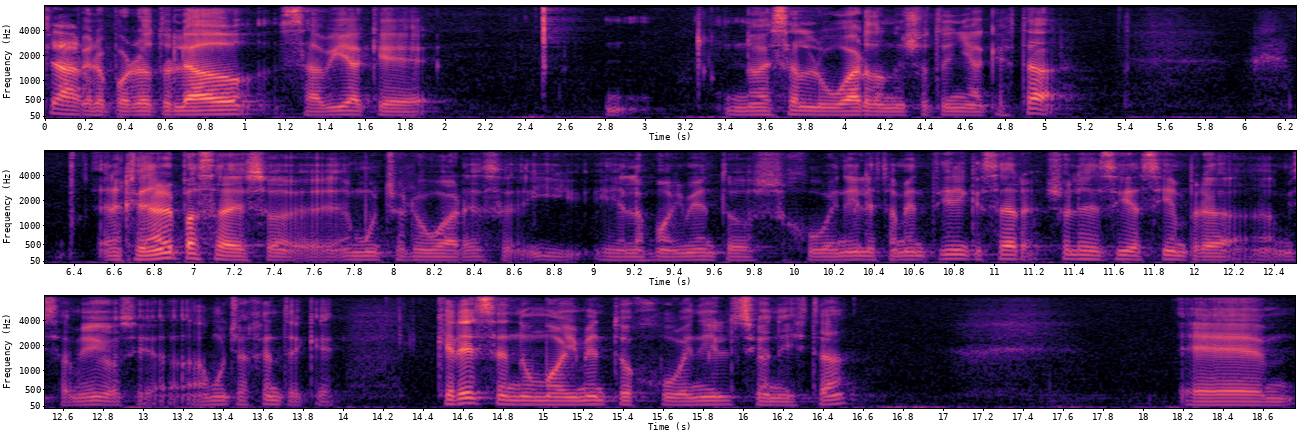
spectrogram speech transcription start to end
Pero por otro lado, sabía que no es el lugar donde yo tenía que estar. En general pasa eso en muchos lugares y, en los movimientos juveniles también. Tiene que ser, yo les decía siempre a, mis amigos y a mucha gente que crece en un movimiento juvenil sionista eh,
